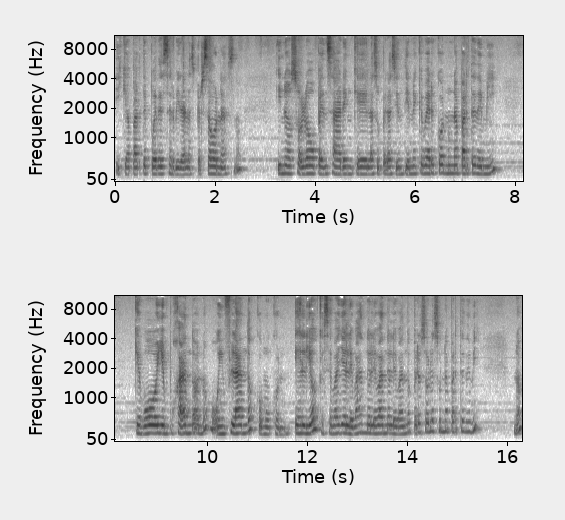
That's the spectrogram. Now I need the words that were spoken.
Y que aparte puedes servir a las personas, ¿no? Y no solo pensar en que la superación tiene que ver con una parte de mí que voy empujando, ¿no? O inflando, como con helio, que se vaya elevando, elevando, elevando, pero solo es una parte de mí, ¿no?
